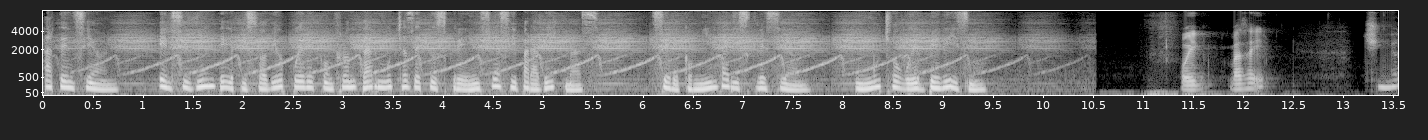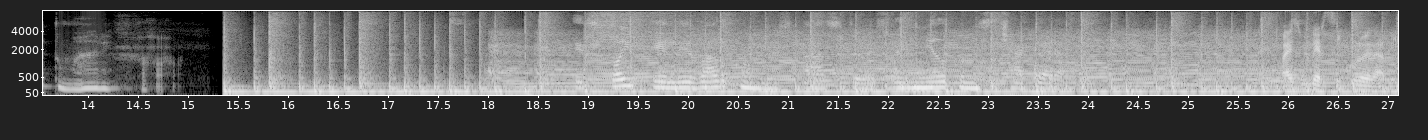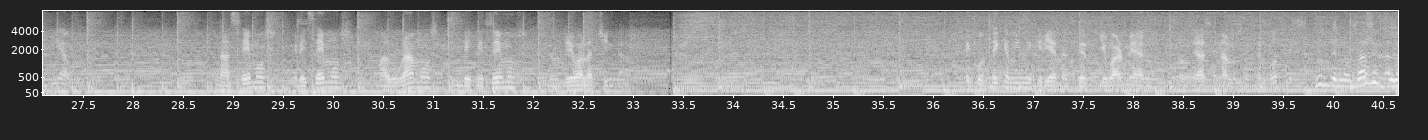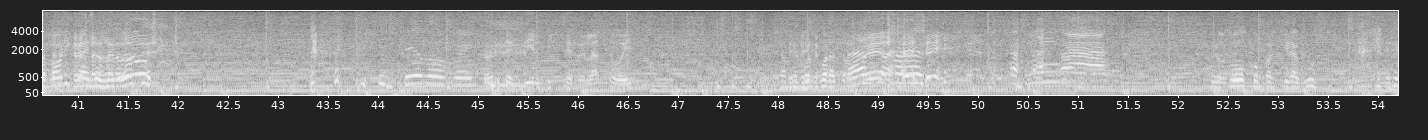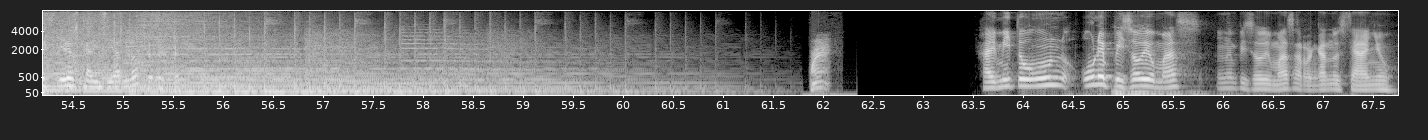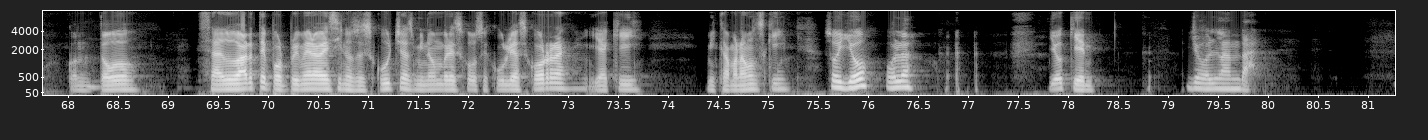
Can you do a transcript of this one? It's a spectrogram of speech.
Atención. El siguiente episodio puede confrontar muchas de tus creencias y paradigmas. Se recomienda discreción y mucho webpedismo. Oye, ¿vas a ir? Chinga tu madre. Estoy elevado con los astros, alineado con mis chakras. Parece un versículo de la Biblia, güey. Nacemos, crecemos, maduramos, envejecemos y nos lleva a la chingada. Te conté que a mí me querían hacer, llevarme al donde hacen a los sacerdotes. ¿Dónde los hacen? A la fábrica de sacerdotes. ¿Qué pedo, güey? No entendí el pinche relato, güey. Era mejor por atrás. Pero puedo compartir a gusto. ¿Quieres acariciarlo? Jaimito, un, un episodio más, un episodio más arrancando este año con todo. Saludarte por primera vez si nos escuchas. Mi nombre es José Julio Ascorra y aquí mi camaronsky. Soy yo. Hola. ¿Yo quién? Yolanda.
